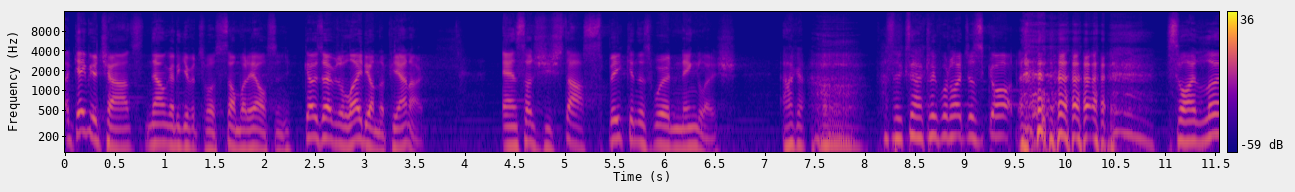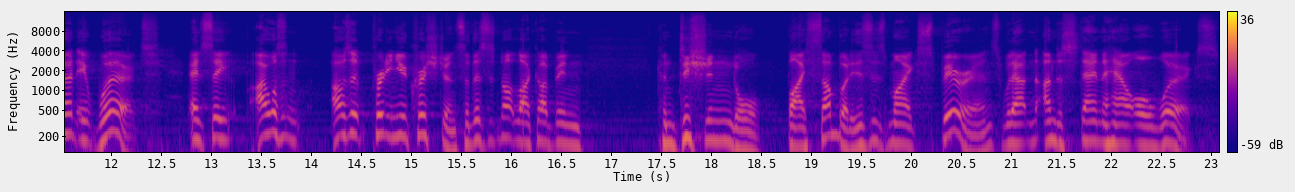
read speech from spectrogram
I gave you a chance. Now I'm going to give it to somebody else. And goes over to the lady on the piano. And suddenly she starts speaking this word in English. And I go, oh, that's exactly what I just got. so I learned it worked. And see, I wasn't, I was a pretty new Christian, so this is not like I've been conditioned or by somebody. This is my experience without understanding how it all works.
